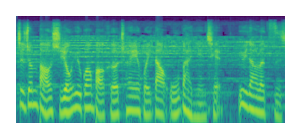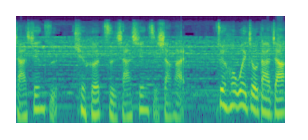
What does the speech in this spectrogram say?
至尊宝使用月光宝盒穿越回到五百年前，遇到了紫霞仙子，却和紫霞仙子相爱。最后为救大家，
